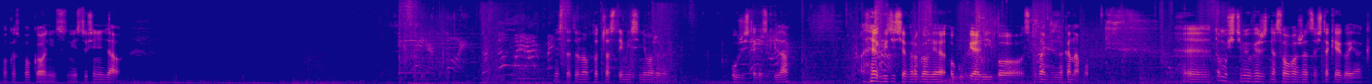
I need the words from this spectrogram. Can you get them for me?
spoko, spoko, nic, nic tu się nie działo. Niestety, no podczas tej misji nie możemy użyć tego skilla. Ale jak widzicie, wrogowie ogłupieli, bo schowałem się za kanapą. Yy, to musicie mi uwierzyć na słowo, że coś takiego jak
